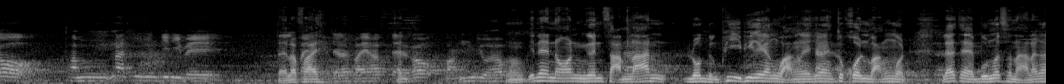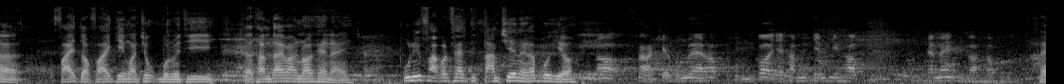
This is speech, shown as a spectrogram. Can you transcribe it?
ก็ทำหน้าที่ดีๆไปแต่ละไฟล์ แต่ละไฟล์ครับ แต่ก็หวังอยู่ครับอืมแน่นอนเงิน 3 ล้านรวมถึงพี่พี่ก็ยังหวังเลยใช่ไหมทุกคนหวังหมด แล้วแต่บุญวาสนาแล้วก็ ไฟต์ต่อไฟต์เกมวันชกบนเวที จะทำได้มากน้อยแค่ไหนพรุ่งนี้ฝากแฟนๆติดตามเชียร์หน่อยครับโบวเขียวก็ฝากเชียร์ผมด้วยครับ ผมก็จะทำให้เต็มที่ครับ แต่ไม่ผิดหวังครับแพ้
